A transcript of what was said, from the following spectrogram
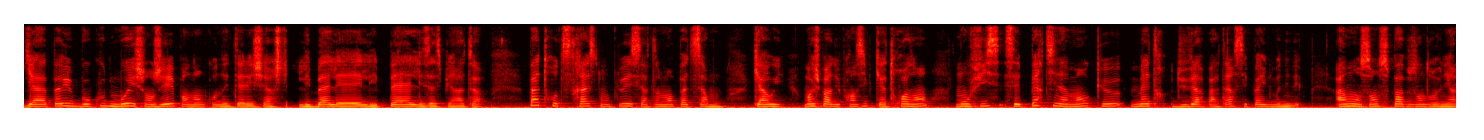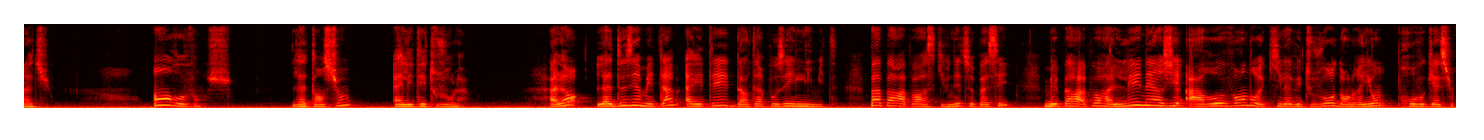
Il n'y a pas eu beaucoup de mots échangés pendant qu'on était allé chercher les balais, les pelles, les aspirateurs. Pas trop de stress non plus et certainement pas de sermon. Car oui, moi je pars du principe qu'à 3 ans, mon fils sait pertinemment que mettre du verre par terre, c'est pas une bonne idée. À mon sens, pas besoin de revenir là-dessus. En revanche, la tension, elle était toujours là. Alors, la deuxième étape a été d'interposer une limite. Pas par rapport à ce qui venait de se passer, mais par rapport à l'énergie à revendre qu'il avait toujours dans le rayon provocation.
